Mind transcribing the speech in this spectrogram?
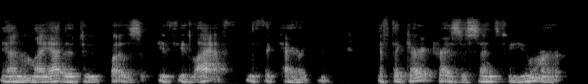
And my attitude was if you laugh with the character, if the character has a sense of humor,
